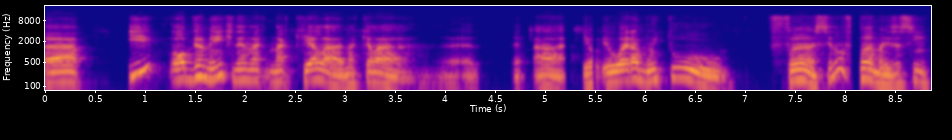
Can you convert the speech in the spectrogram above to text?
Uh, e, obviamente, né, na, naquela. naquela uh, eu, eu era muito fã, assim, não fã, mas assim,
